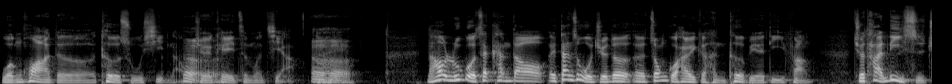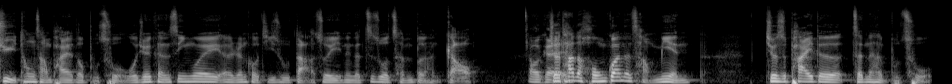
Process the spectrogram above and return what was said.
文化的特殊性啊，嗯我觉得可以这么讲。然后如果再看到诶，但是我觉得呃，中国还有一个很特别的地方。就它的历史剧通常拍的都不错，我觉得可能是因为呃人口基数大，所以那个制作成本很高。，OK，就它的宏观的场面，就是拍的真的很不错。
